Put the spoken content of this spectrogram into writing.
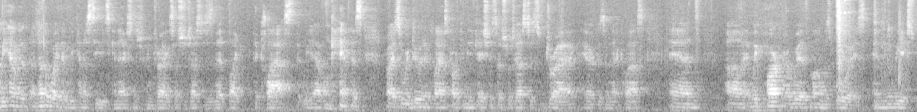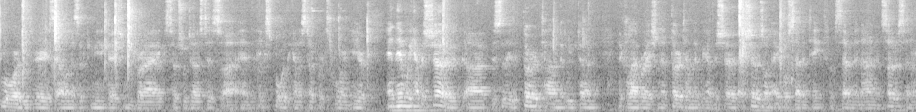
we have a- another way that we kind of see these connections between drag and social justice is that like the class that we have on campus, right? So we're doing a class called Communication Social Justice Drag, Erica's in that class. And, uh, and we partner with Momma's Boyz, and we explore these various elements of communication, drag, social justice, uh, and explore the kind of stuff we're exploring here. And then we have a show, uh, this is the third time that we've done the collaboration, and third time that we have the show. That show's on April seventeenth from seven to nine in Soda Center.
